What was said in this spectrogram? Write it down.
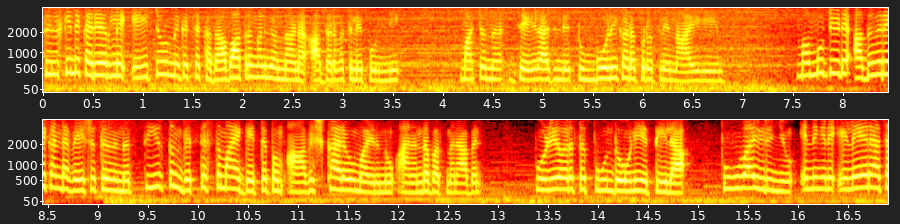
സിൽക്കിന്റെ കരിയറിലെ ഏറ്റവും മികച്ച കഥാപാത്രങ്ങളിലൊന്നാണ് അഥർവത്തിലെ പൊന്നി. മറ്റൊന്ന് ജയരാജിന്റെ തുമ്പോളി കടപ്പുറത്തിലെ നായികയും. മമ്മൂട്ടിയുടെ അതുവരെ കണ്ട വേഷത്തിൽ നിന്ന് തീർത്തും വ്യത്യസ്തമായ ഗെറ്റപ്പും ആവിഷ്കാരവുമായിരുന്നു അനന്തപത്മനാഭൻ പുഴയോരത്ത് പൂന്തോണി എത്തിയില്ല. പൂവായി വിരിഞ്ഞു. എന്നിങ്ങനെ ഇളയരാജ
